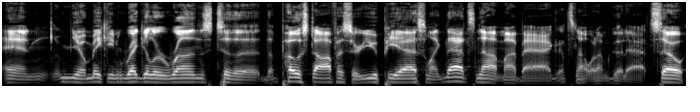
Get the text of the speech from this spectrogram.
and you know making regular runs to the the post office or UPS. I'm like, that's not my bag. That's not what I'm good at. So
